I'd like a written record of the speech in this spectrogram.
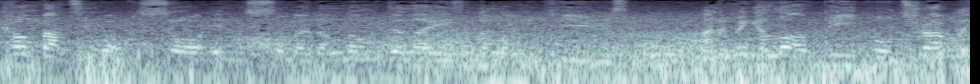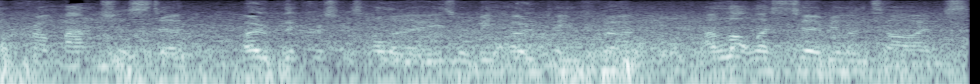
combating what we saw in the summer, the long delays and the long queues. And I think a lot of people travelling from Manchester over the Christmas holidays will be hoping for a lot less turbulent times.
